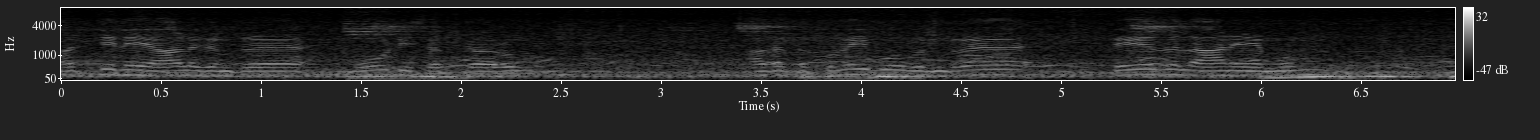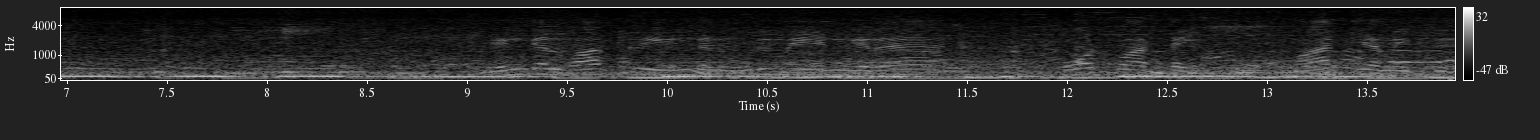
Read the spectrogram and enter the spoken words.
மத்தியிலே ஆளுகின்ற மோடி சர்க்காரும் அதற்கு துணை போகின்ற தேர்தல் ஆணையமும் எங்கள் வாக்கு எங்கள் உரிமை என்கிற கோட்பாட்டை மாற்றி அமைத்து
